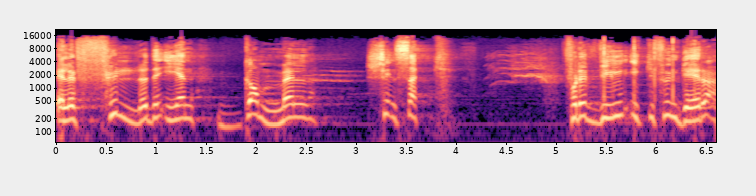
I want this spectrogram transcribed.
Eller fylle det i en gammel skinnsekk. For det vil ikke fungere.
